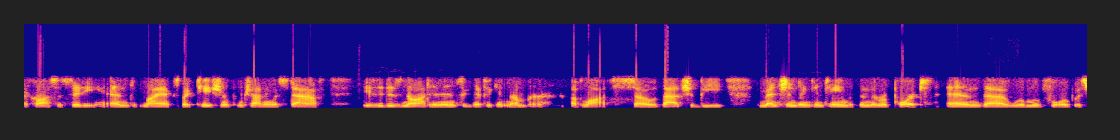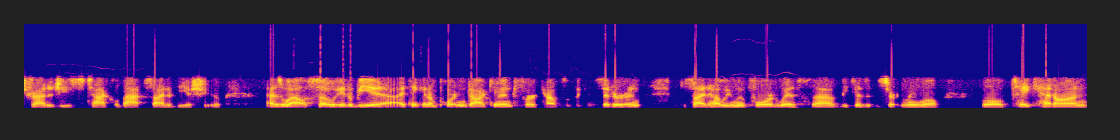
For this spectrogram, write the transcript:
across the city. And my expectation from chatting with staff is it is not an insignificant number of lots. So that should be mentioned and contained within the report, and uh, we'll move forward with strategies to tackle that side of the issue as well. So it'll be, I think, an important document for council to consider and decide how we move forward with, uh, because it certainly will will take head on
